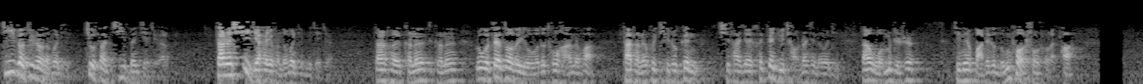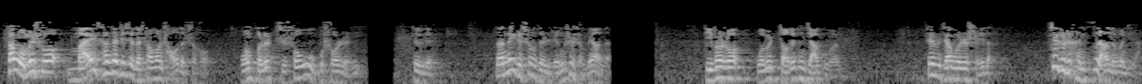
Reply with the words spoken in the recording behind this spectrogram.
第一个最重要的问题，就算基本解决了，当然细节还有很多问题没解决。当然，很可能可能，如果在座的有我的同行的话，他可能会提出更其他一些更具挑战性的问题。当然，我们只是今天把这个轮廓说出来啊。当我们说埋藏在这些的商王朝的时候，我们不能只说物不说人，对不对？那那个时候的人是什么样的？比方说，我们找这篇甲骨文，这篇甲骨文是谁的？这个是很自然的问题啊。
